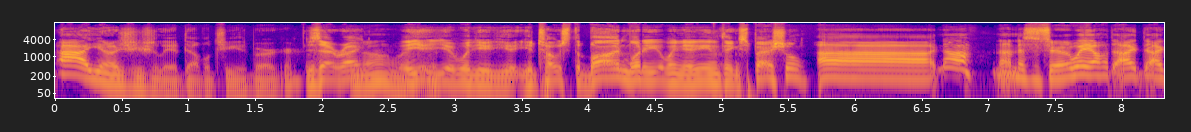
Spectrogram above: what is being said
Ah, you know, it's usually a double cheeseburger. Is that right? No. Well, you, you, when you, you, you toast the bun. What do you when you anything special? Uh, no, not necessarily. Well, I, I,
